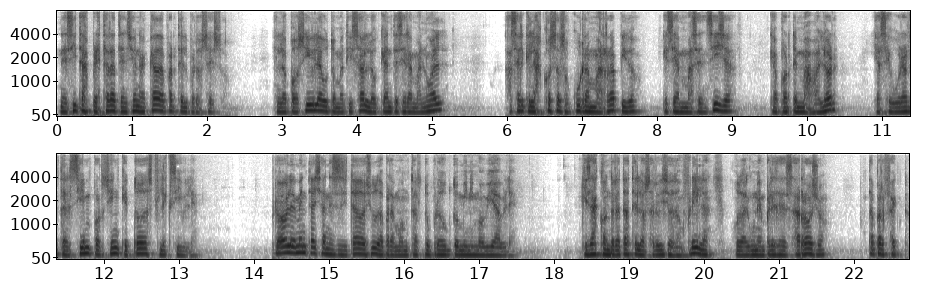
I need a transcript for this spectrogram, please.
Necesitas prestar atención a cada parte del proceso. En lo posible automatizar lo que antes era manual, hacer que las cosas ocurran más rápido, que sean más sencillas, que aporten más valor y asegurarte al 100% que todo es flexible. Probablemente hayas necesitado ayuda para montar tu producto mínimo viable. Quizás contrataste los servicios de un freelance o de alguna empresa de desarrollo. Está perfecto.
